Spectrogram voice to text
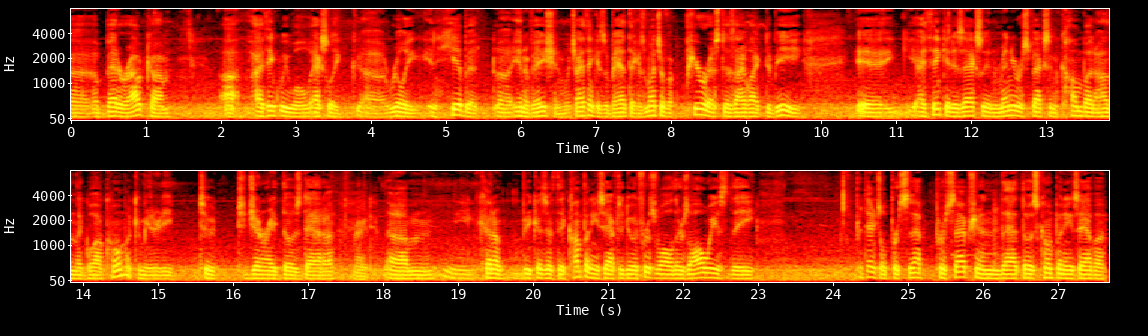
uh, a better outcome, uh, I think we will actually uh, really inhibit uh, innovation, which I think is a bad thing. As much of a purist as I like to be, I think it is actually, in many respects, incumbent on the glaucoma community to to generate those data. Right. Um, kind of because if the companies have to do it, first of all, there's always the potential percep- perception that those companies have a,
